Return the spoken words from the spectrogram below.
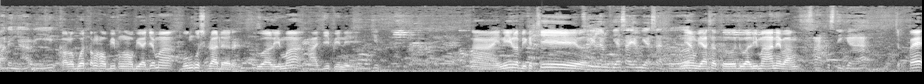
ada yang nyari. kalau buat penghobi penghobi aja mah bungkus brother 25 ajib ini nah ini lebih kecil Kecil yang biasa yang biasa tuh. ini yang biasa tuh 25an ya bang 103. cepet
